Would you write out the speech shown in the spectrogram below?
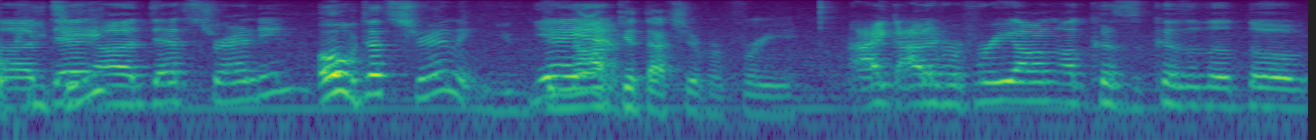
uh, PT. De- uh, Death Stranding. oh, Death Stranding. You Yeah, did not yeah. get that shit for free. I got it for free on uh, because because of the, the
